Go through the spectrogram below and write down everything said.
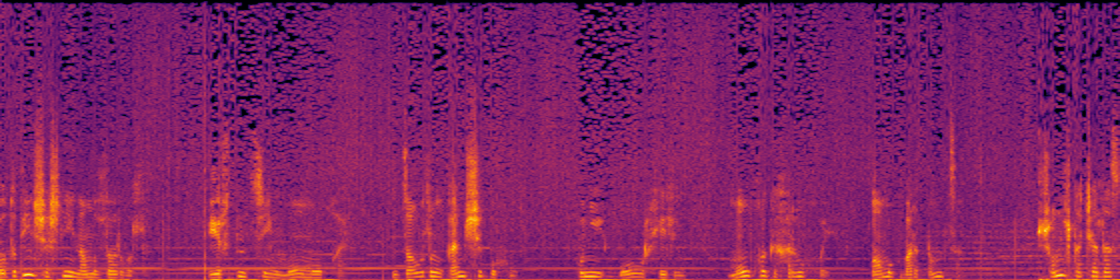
Буддын шашны номлоор бол ертөнцийн муу муухай зовлон гамшиг бүхэн хүний уур хилэн мунхаг харанхуй омог бардамцан шунал тачаалаас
